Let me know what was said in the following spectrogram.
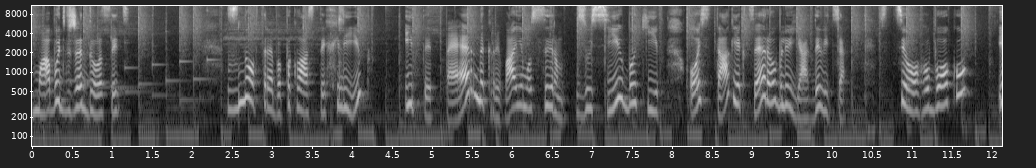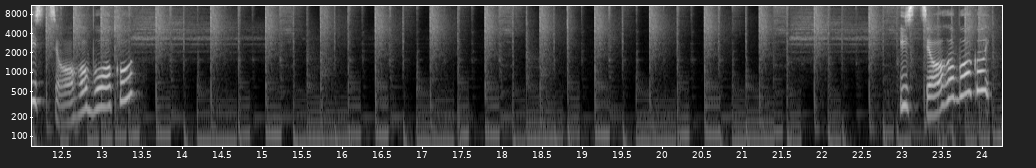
Мабуть, вже досить. Знов треба покласти хліб. І тепер накриваємо сиром з усіх боків. Ось так, як це роблю я. Дивіться, з цього боку і з цього боку. І з цього боку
